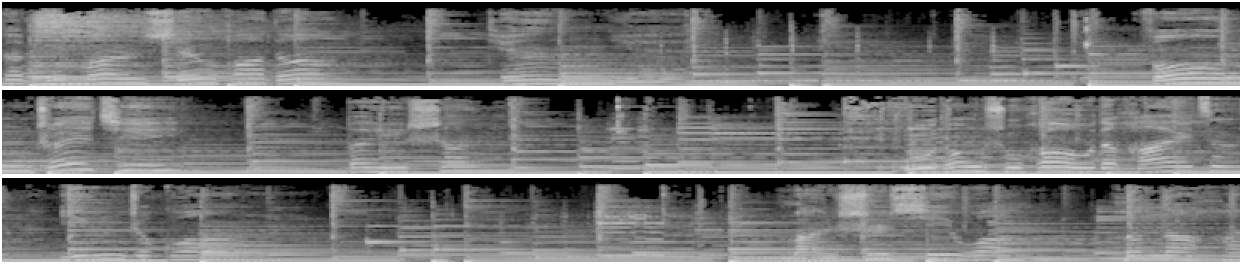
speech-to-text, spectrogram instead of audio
在铺满鲜花的田野，风吹起北山，梧桐树后的孩子迎着光，满是希望和呐喊，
